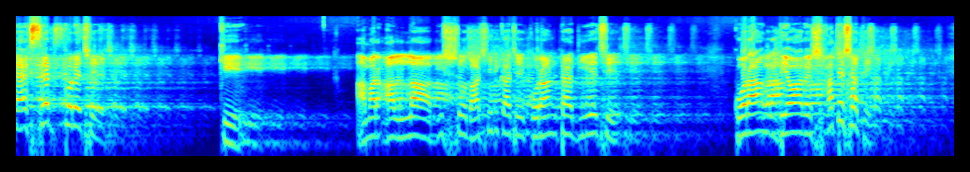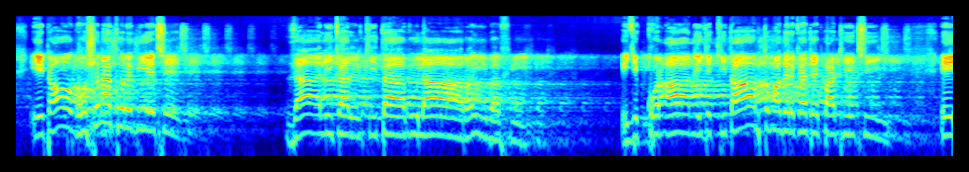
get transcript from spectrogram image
অ্যাকসেপ্ট করেছে কে? আমার আল্লাহ বিশ্ববাসীর কাছে কোরআনটা দিয়েছে। কোরআন দেওয়ার সাথে সাথে এটাও ঘোষণা করে দিয়েছে জালিকাল কিতাবুলা রাইবা ফি। এই যে কোরআন, এই যে কিতাব তোমাদের কাছে পাঠিয়েছি, এই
